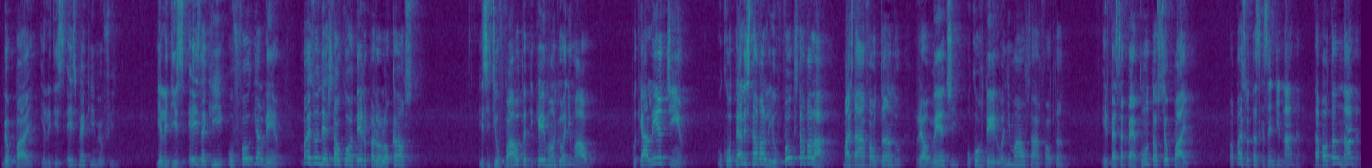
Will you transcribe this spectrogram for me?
Meu pai, ele disse: Eis-me aqui, meu filho. E ele disse: Eis aqui o fogo e a lenha, mas onde está o cordeiro para o holocausto? E sentiu falta de queimão de um animal, porque a lenha tinha, o cutelo estava ali, o fogo estava lá, mas estava faltando realmente o cordeiro, o animal estava faltando. Ele faz essa pergunta ao seu pai. Papai, o senhor está esquecendo de nada? Está faltando nada.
